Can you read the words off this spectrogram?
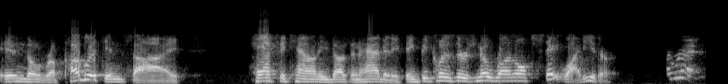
in the Republican side, half the county doesn't have anything because there's no runoff statewide either. Correct.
